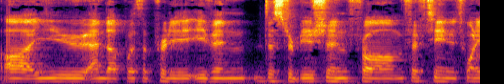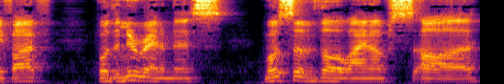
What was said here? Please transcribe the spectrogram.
uh, you end up with a pretty even distribution from 15 to 25. But with the new randomness, most of the lineups, uh,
